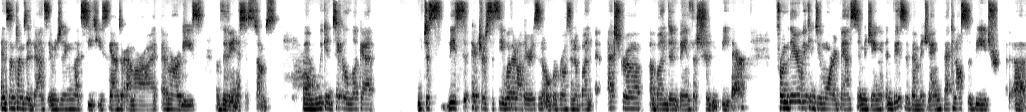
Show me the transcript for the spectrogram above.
and sometimes advanced imaging like CT scans or MRI MRVs of the venous systems. Um, we can take a look at just these pictures to see whether or not there is an overgrowth and abund- extra abundant veins that shouldn't be there. From there, we can do more advanced imaging, invasive imaging that can also be tr- uh,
